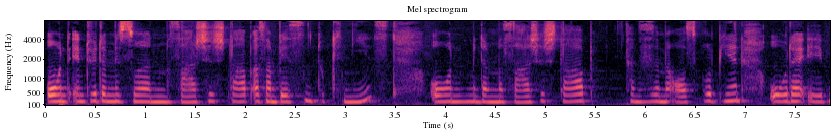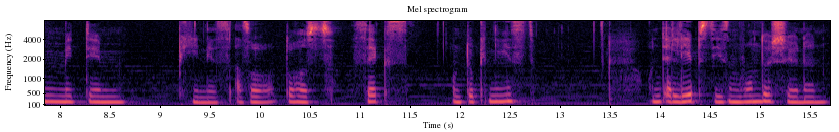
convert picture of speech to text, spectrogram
und entweder mit so einem Massagestab, also am besten du kniest und mit einem Massagestab kannst du es einmal ausprobieren oder eben mit dem Penis. Also du hast Sex und du kniest und erlebst diesen wunderschönen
